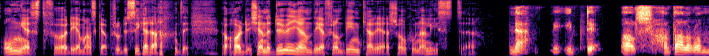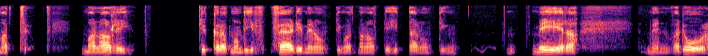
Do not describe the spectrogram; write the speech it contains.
ångest för det man ska producera. Har, känner du igen det från din karriär som journalist? Nej, inte alls. Han talar om att man aldrig tycker att man blir färdig med någonting och att man alltid hittar någonting mera. Men vadå,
